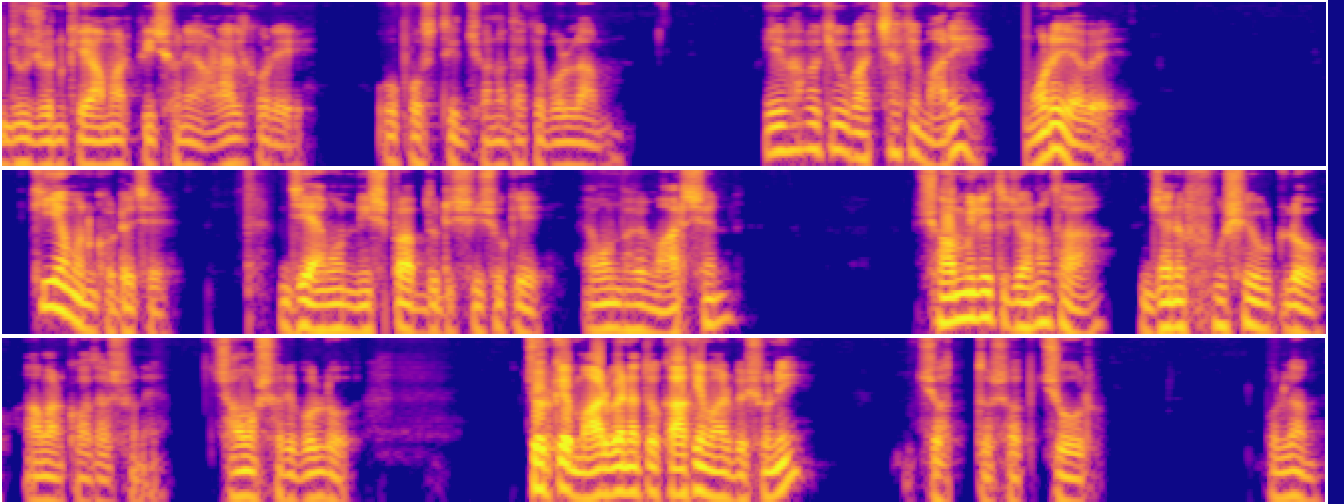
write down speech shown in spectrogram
দুজনকে আমার পিছনে আড়াল করে উপস্থিত জনতাকে বললাম এভাবে কেউ বাচ্চাকে মারে? মরে যাবে। কি এমন ঘটেছে যে এমন নিষ্পাপ দুটি শিশুকে এমনভাবে মারছেন? সম্মিলিত জনতা যেন ফুঁসে উঠল আমার কথা শুনে। সমস্যারে বলল, চোরকে মারবে না তো কাকে মারবে শুনি? যত সব চোর বললাম,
